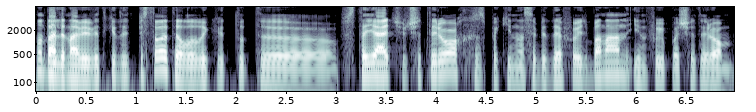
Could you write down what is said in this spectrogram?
Ну, далі Наві відкидують пістолети, але ликвід тут е, стоять у чотирьох, спокійно собі дефають банан, інфи по чотирьом.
